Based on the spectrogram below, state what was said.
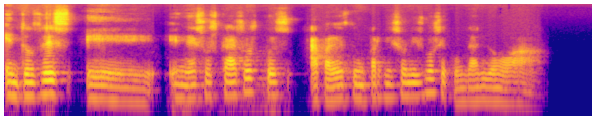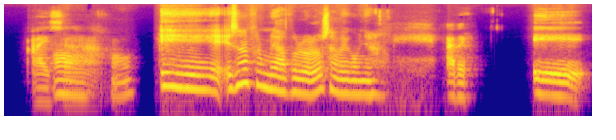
Entonces, eh, en esos casos, pues aparece un parkinsonismo secundario a, a esa... Eh, ¿Es una enfermedad dolorosa, Begoña? A ver, eh,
